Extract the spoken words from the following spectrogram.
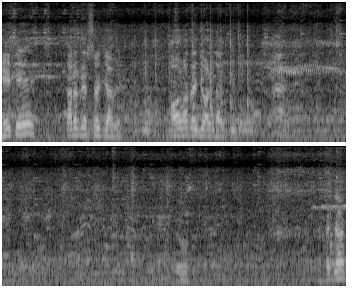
হেঁটে তারকেশ্বর যাবে। বাবার মাথায় জল ঢালছে। তো দেখা যাক।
